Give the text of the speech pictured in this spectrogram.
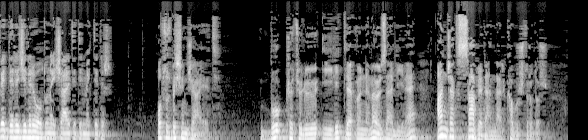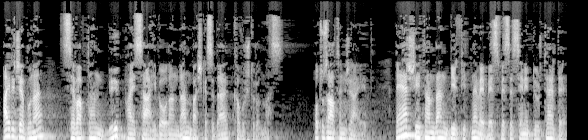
ve dereceleri olduğuna işaret edilmektedir. 35. ayet. Bu kötülüğü iyilikle önleme özelliğine ancak sabredenler kavuşturulur. Ayrıca buna sevaptan büyük pay sahibi olandan başkası da kavuşturulmaz. 36. ayet. Eğer şeytandan bir fitne ve vesvese seni dürter de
